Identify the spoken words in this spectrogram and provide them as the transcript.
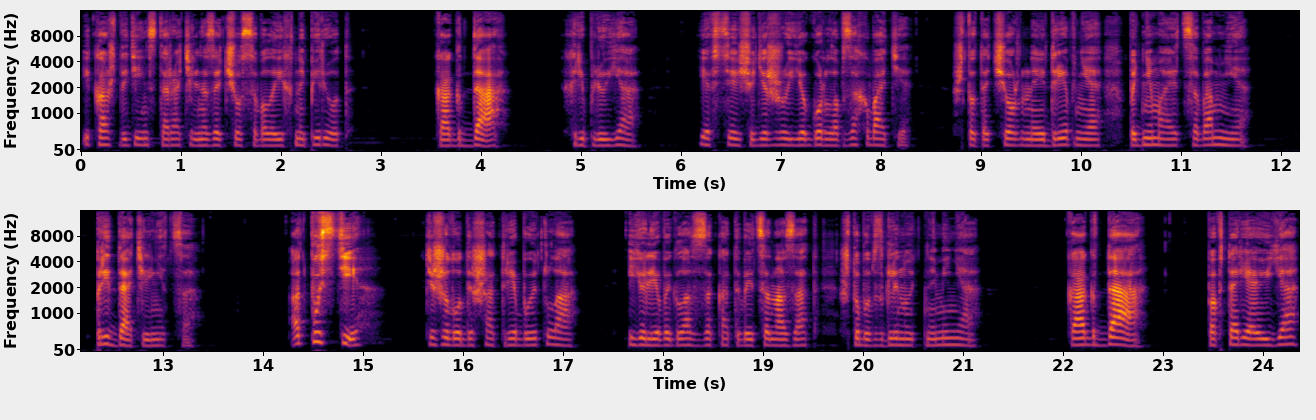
и каждый день старательно зачесывала их наперед. «Когда?» — хриплю я. Я все еще держу ее горло в захвате. Что-то черное и древнее поднимается во мне. Предательница. «Отпусти!» — тяжело дыша требует Ла. Ее левый глаз закатывается назад, чтобы взглянуть на меня. «Когда?» — повторяю я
